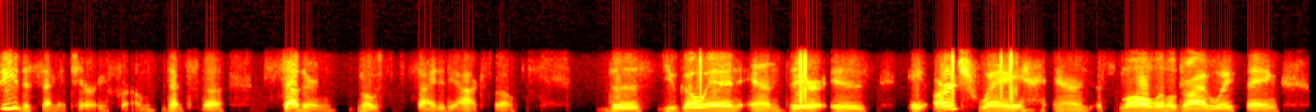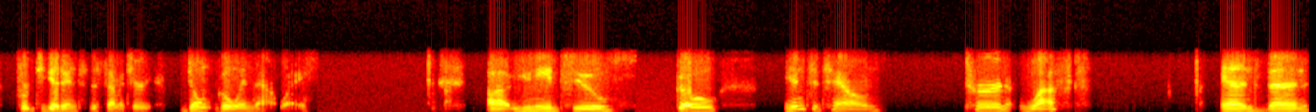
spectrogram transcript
see the cemetery from, that's the southernmost side of the oxbow. The you go in and there is a archway and a small little driveway thing for to get into the cemetery. Don't go in that way. Uh, you need to go into town, turn left, and then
